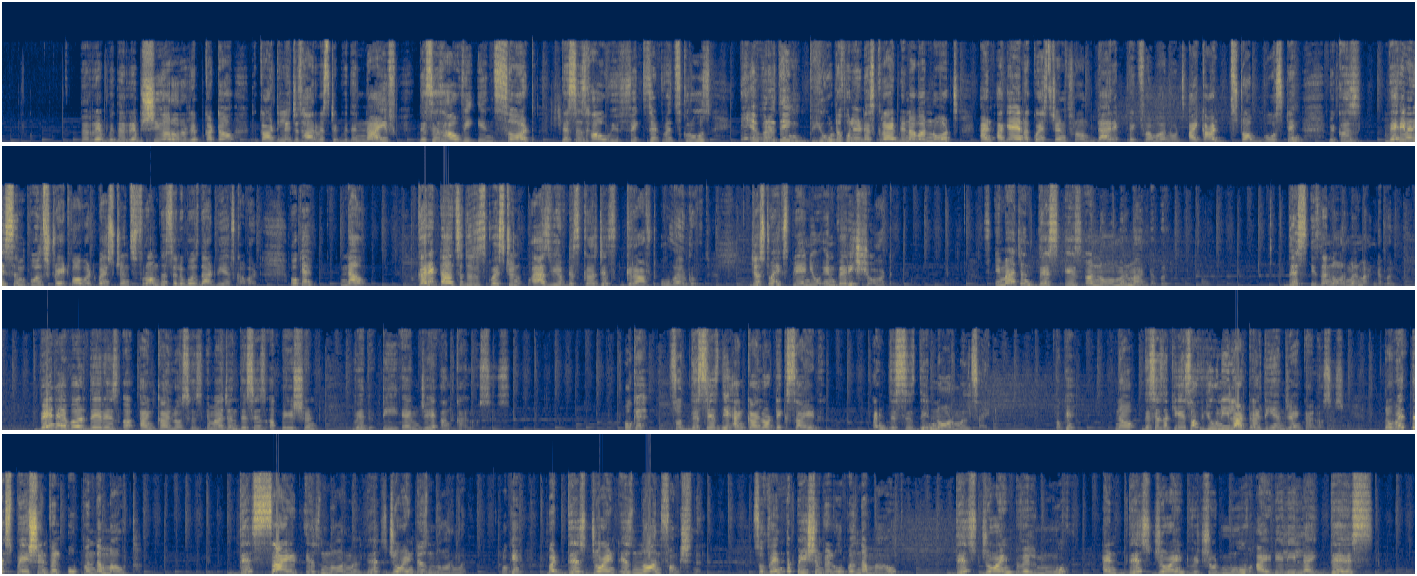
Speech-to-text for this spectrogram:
the rib with a rib shear or a rib cutter. The cartilage is harvested with a knife. This is how we insert. This is how we fix it with screws. Everything beautifully described in our notes. And again, a question from direct pick from our notes. I can't stop boasting because very, very simple, straightforward questions from the syllabus that we have covered. Okay, now, correct answer to this question, as we have discussed, is graft overgrowth. Just to explain you in very short, Imagine this is a normal mandible. This is a normal mandible. Whenever there is a ankylosis, imagine this is a patient with TMJ ankylosis. Okay, so this is the ankylotic side and this is the normal side. Okay, now this is a case of unilateral TMJ ankylosis. Now when this patient will open the mouth, this side is normal, this joint is normal. Okay, but this joint is non-functional. So when the patient will open the mouth, this joint will move and this joint which should move ideally like this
